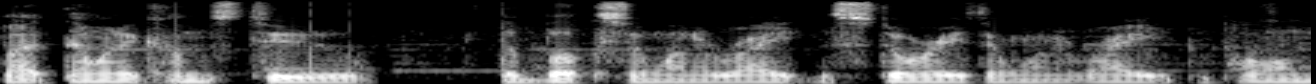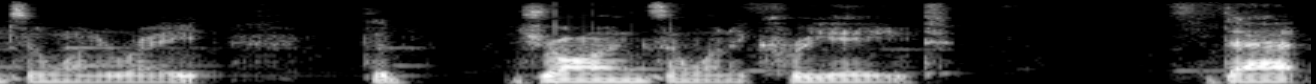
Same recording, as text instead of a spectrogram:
But then when it comes to the books I want to write, the stories I want to write, the poems I want to write, the drawings I want to create, that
